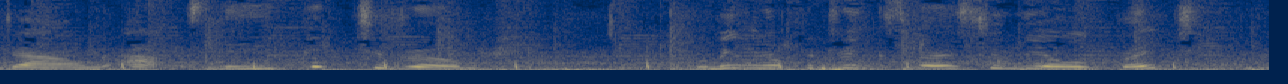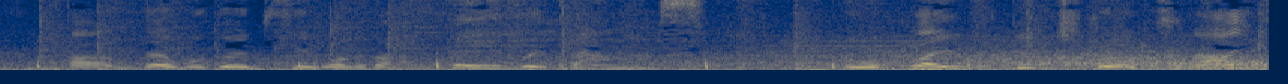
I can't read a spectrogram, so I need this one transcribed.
down at the Picturedrome. We're meeting up for drinks first in the Old Bridge and then we're going to see one of our favourite bands playing at the Picturedrome tonight.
